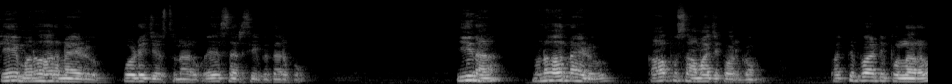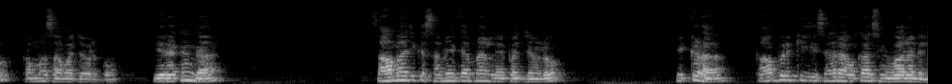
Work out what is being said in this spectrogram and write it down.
కె మనోహర్ నాయుడు పోటీ చేస్తున్నారు వైఎస్ఆర్సీపీ తరపు. ఈయన మనోహర్ నాయుడు కాపు సామాజిక వర్గం పత్తిపాటి పుల్లారావు కమ్మ సామాజిక వర్గం. ఈ రకంగా సామాజిక సమీకరణాల నేపథ్యంలో ఇక్కడ కాపులకి ఈసారి అవకాశం ఇవ్వాలని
